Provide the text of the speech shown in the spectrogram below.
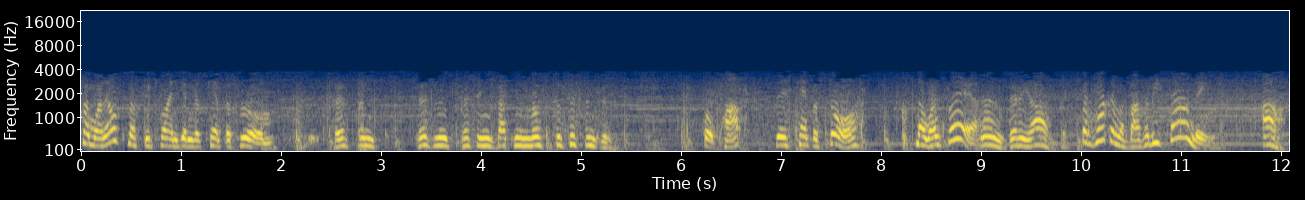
someone else must be trying to get into Tempest's room. Person, person is pressing button most persistently. Well, Pop, there's Tempest's door. No one's there. Oh, very odd. But how can the buzzer be sounding? Ah,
